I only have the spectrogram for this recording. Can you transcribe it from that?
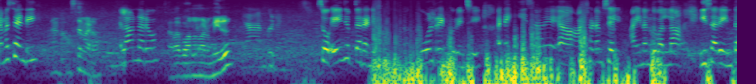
నమస్తే అండి. నమస్తే మేడం. ఎలా ఉన్నారు? చాలా బాగున్నాను మేడం. మీరు? గుడ్ అండి. సో ఏం చెప్తారండి? గోల్డ్ రేట్ గురించి. అంటే ఈసారి ఆషాఢం సేల్ అయినందువల్ల ఈసారి ఇంత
